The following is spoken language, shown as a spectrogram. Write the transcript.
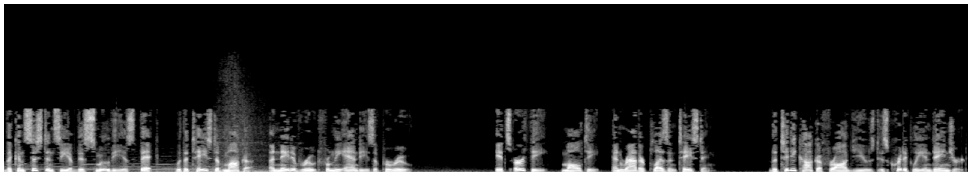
The consistency of this smoothie is thick, with a taste of maca, a native root from the Andes of Peru. It's earthy, malty, and rather pleasant tasting. The Titicaca frog used is critically endangered.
